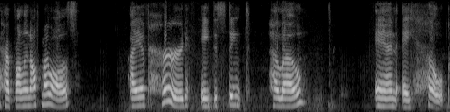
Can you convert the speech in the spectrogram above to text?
have fallen off my walls. I have heard a distinct hello and a help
